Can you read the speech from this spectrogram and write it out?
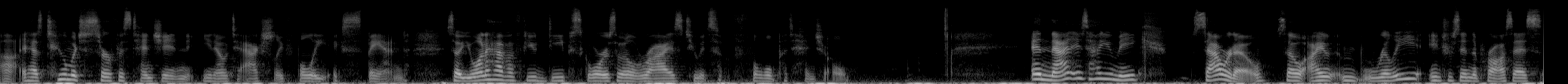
uh, it has too much surface tension, you know, to actually fully expand. So you want to have a few deep scores so it'll rise to its full potential. And that is how you make sourdough. So I'm really interested in the process.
